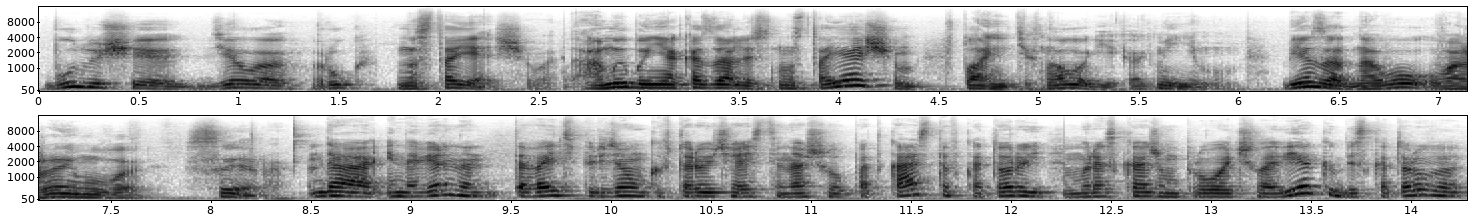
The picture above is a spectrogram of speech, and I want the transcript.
будущее – дело рук настоящего. А мы бы не оказались настоящим, в плане технологий как минимум, без одного уважаемого сэра. Да, и, наверное, давайте перейдем ко второй части нашего подкаста, в которой мы расскажем про человека, без которого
